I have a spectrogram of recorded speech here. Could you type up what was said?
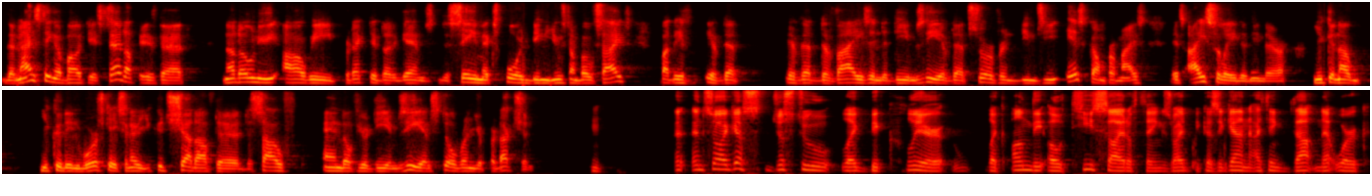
The nice thing about this setup is that not only are we protected against the same exploit being used on both sides, but if, if that if that device in the DMZ, if that server in the DMZ is compromised, it's isolated in there. You can now, you could in worst case scenario, you could shut off the, the south end of your DMZ and still run your production. And, and so I guess just to like be clear, like on the OT side of things, right? Because again, I think that network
